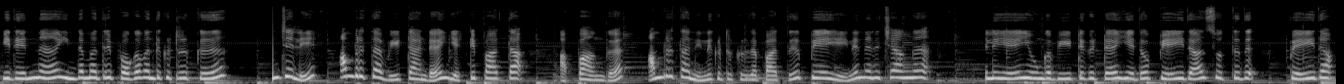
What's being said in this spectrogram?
இது என்ன இந்த மாதிரி புகை வந்துகிட்டு இருக்கு? அஞ்சலி அமிர்தா வீட்டாண்ட எட்டி பார்த்தா. அப்ப அங்க அமிர்தா நின்னுகிட்டு இருக்கிறத பார்த்து பேயின்னு நினைச்சாங்க. இல்லையே இவங்க வீட்டுக்கிட்ட ஏதோ பேய் தான் சுத்துது. பேய் தான்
